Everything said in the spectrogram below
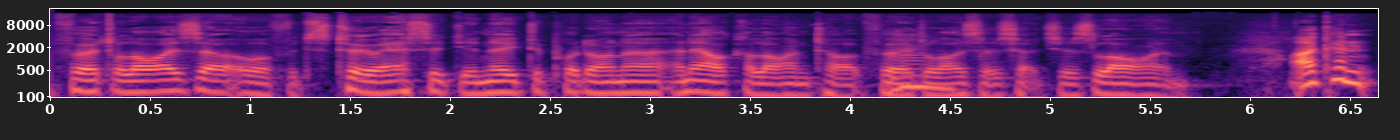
fertilizer, or if it's too acid, you need to put on a, an alkaline type fertilizer, such as lime. I can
